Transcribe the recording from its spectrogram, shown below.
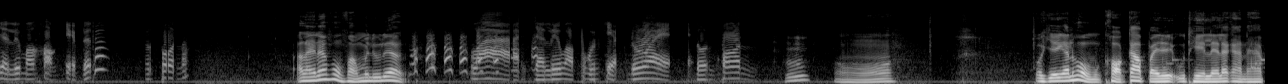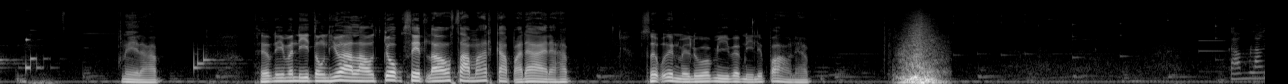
อย่าลืมเอาของเก็บด้วยนะโดนปล้นนะ อะไรนะผมฟังไม่รู้เรื่อง ว่าอย่าลืมเอาปูนเก็บด้วยโดนปล้น อ๋อ โอเคงั้นผมขอกลับไปอุเทนเลยแล้วกันนะครับ นี่แหละครับ เซิร์ฟนี้มันดีตรงที่ว่าเราโจกเสร็จแล้วสามารถกลับมาได้นะครับ เซิร์ฟอื่นไม่รู้ว่ามีแบบนี้หรือเปล่านะครับ กำลัง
